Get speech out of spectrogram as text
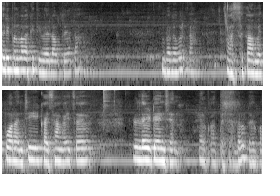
तरी पण बघा किती वेळ लावतोय आता. बघा बरं का. असं काम आहेत पोरांची काय सांगायचं. लय टेन्शन हे का तशा बरं का हे का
